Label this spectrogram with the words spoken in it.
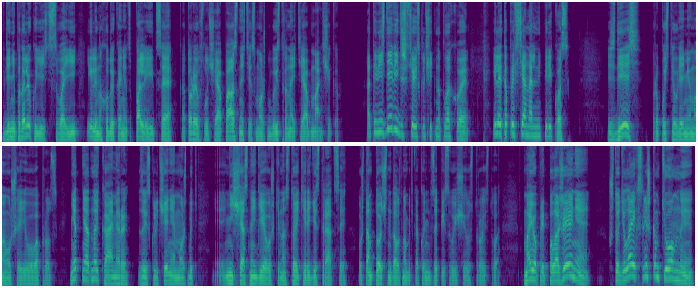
где неподалеку есть свои или, на худой конец, полиция, которая в случае опасности сможет быстро найти обманщиков? А ты везде видишь все исключительно плохое? Или это профессиональный перекос? Здесь, пропустил я мимо ушей его вопрос, нет ни одной камеры, за исключением, может быть, э, несчастной девушки на стойке регистрации. Уж там точно должно быть какое-нибудь записывающее устройство. Мое предположение, что дела их слишком темные,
